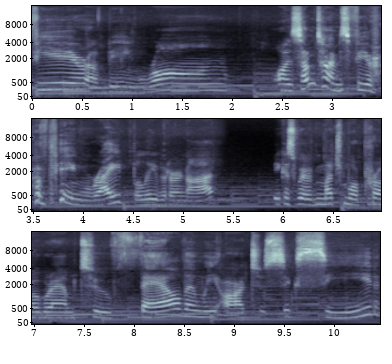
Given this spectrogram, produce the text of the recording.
Fear of being wrong, and sometimes fear of being right, believe it or not, because we're much more programmed to fail than we are to succeed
